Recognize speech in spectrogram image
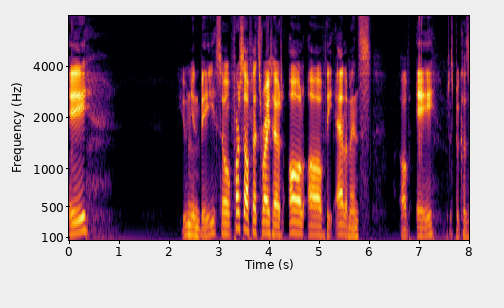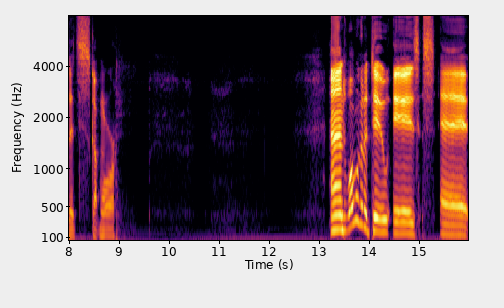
A union B. So first off, let's write out all of the elements of A, just because it's got more. And what we're going to do is uh,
